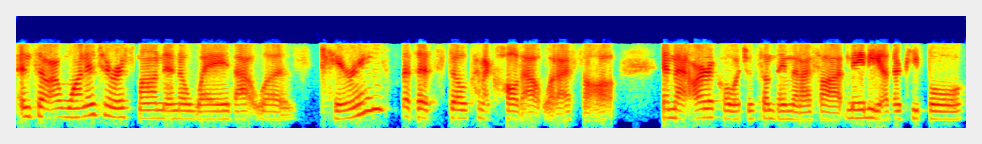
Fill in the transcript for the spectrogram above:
and so I wanted to respond in a way that was caring, but that still kind of called out what I saw in that article, which was something that I thought maybe other people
